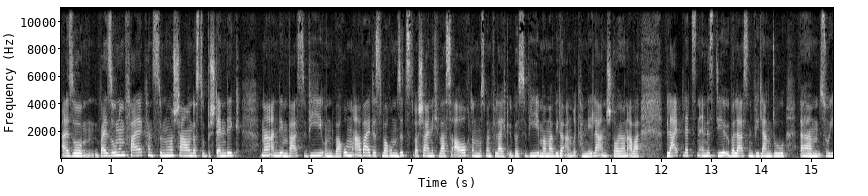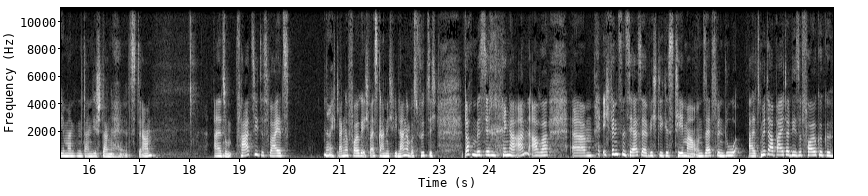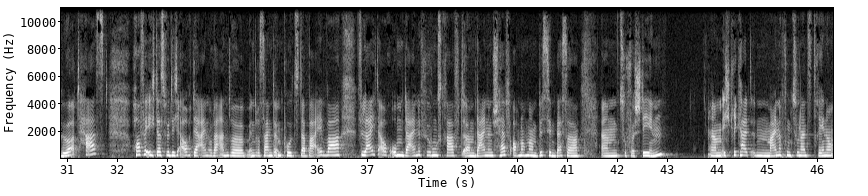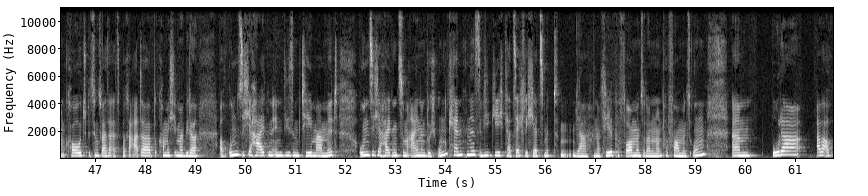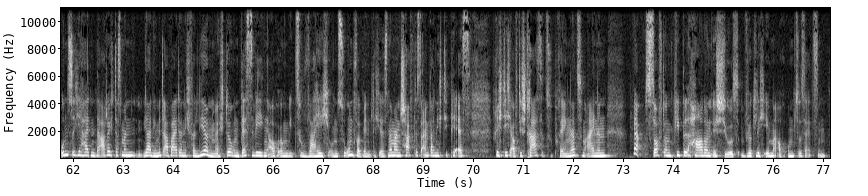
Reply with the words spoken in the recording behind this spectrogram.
Also bei so einem Fall kannst du nur schauen, dass du beständig ne, an dem was, wie und warum arbeitest, warum sitzt wahrscheinlich was auch. Dann muss man vielleicht übers Wie immer mal wieder andere Kanäle ansteuern, aber bleib letzten Endes dir überlassen, wie lange du ähm, so jemanden dann die Stange hältst. Ja? Also Fazit, das war jetzt eine recht lange Folge. Ich weiß gar nicht wie lange, aber es fühlt sich doch ein bisschen länger an. Aber ähm, ich finde es ein sehr, sehr wichtiges Thema. Und selbst wenn du als Mitarbeiter diese Folge gehört hast, hoffe ich, dass für dich auch der ein oder andere interessante Impuls dabei war. Vielleicht auch, um deine Führungskraft, ähm, deinen Chef auch noch mal ein bisschen besser ähm, zu verstehen. Ähm, ich kriege halt in meiner Funktion als Trainer und Coach beziehungsweise als Berater bekomme ich immer wieder auch Unsicherheiten in diesem Thema mit. Unsicherheiten zum einen durch Unkenntnis, wie gehe ich tatsächlich jetzt mit ja, einer Fehlperformance oder einer Non-Performance um. Ähm, oder aber auch Unsicherheiten dadurch, dass man ja die Mitarbeiter nicht verlieren möchte und deswegen auch irgendwie zu weich und zu unverbindlich ist. Ne? Man schafft es einfach nicht, die PS richtig auf die Straße zu bringen. Ne? Zum einen ja, soft on people, hard on issues wirklich eben auch umzusetzen.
